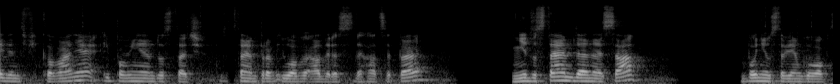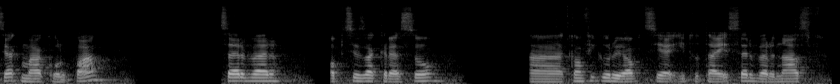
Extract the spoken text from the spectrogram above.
Identyfikowanie i powinienem dostać, dostałem prawidłowy adres DHCP. Nie dostałem DNS-a, bo nie ustawiłem go w opcjach, ma culpa. Serwer, opcje zakresu, E, konfiguruję opcje i tutaj serwer nazw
